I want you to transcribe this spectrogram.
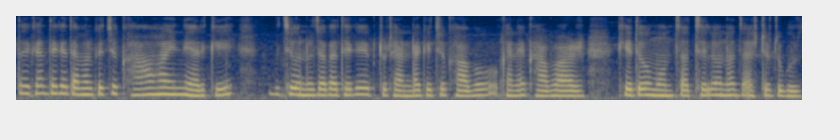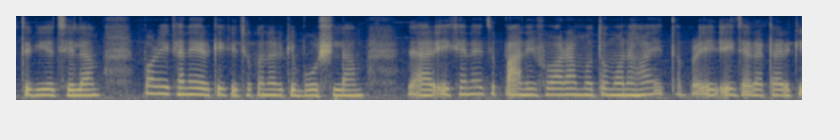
তো এখান থেকে তেমন কিছু খাওয়া হয়নি আর কি। বলছি অন্য জায়গা থেকে একটু ঠান্ডা কিছু খাব। ওখানে খাবার খেতেও মন চাচ্ছিল না জাস্ট একটু ঘুরতে গিয়েছিলাম। পরে এখানে আর কি কিছুক্ষণ আর কি বসলাম। আর এখানে যে পানির ফোয়ারার মতো মনে হয়, তারপর এই এই জায়গাটা আর কি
